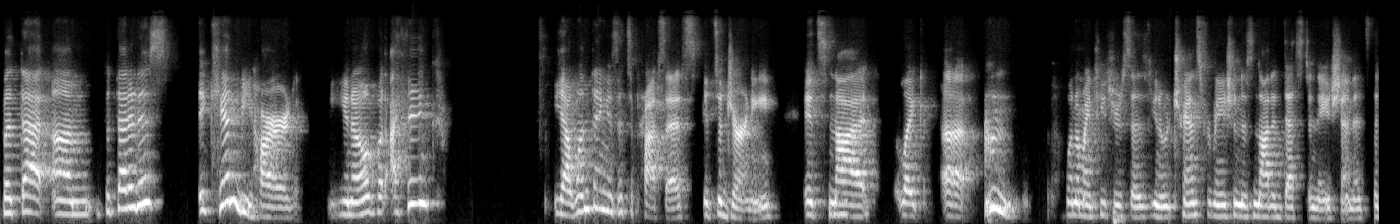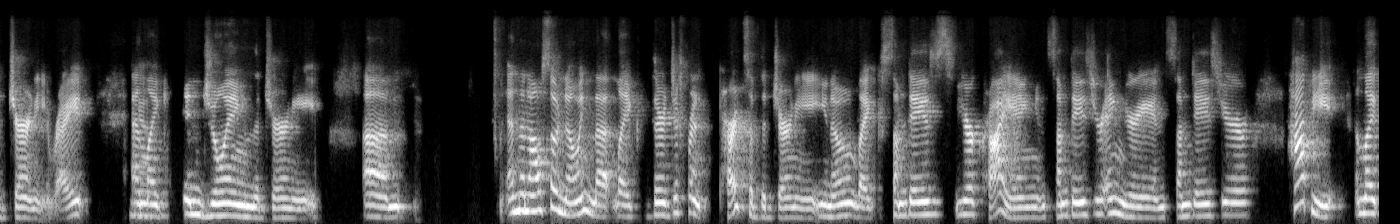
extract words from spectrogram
But that um but that it is it can be hard, you know, but I think yeah, one thing is it's a process, it's a journey. It's mm-hmm. not like uh one of my teachers says, you know, transformation is not a destination, it's the journey, right? And like enjoying the journey. Um and then also knowing that like there are different parts of the journey you know like some days you're crying and some days you're angry and some days you're happy. And like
